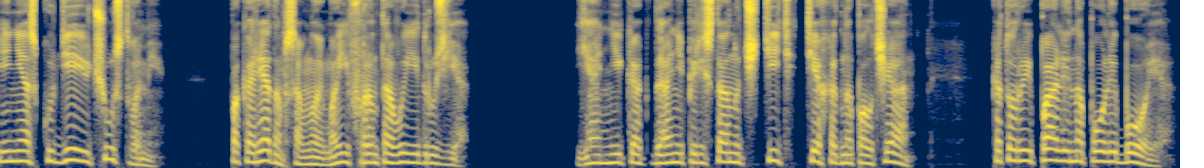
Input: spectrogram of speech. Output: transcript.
и не оскудею чувствами, пока рядом со мной мои фронтовые друзья. Я никогда не перестану чтить тех однополчан, которые пали на поле боя,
